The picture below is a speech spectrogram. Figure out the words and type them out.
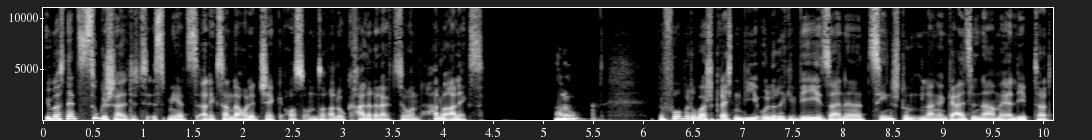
Übers Netz zugeschaltet ist mir jetzt Alexander Holicek aus unserer Lokalredaktion. Hallo Alex. Hallo. Bevor wir darüber sprechen, wie Ulrich W. seine zehn Stunden lange Geiselnahme erlebt hat,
